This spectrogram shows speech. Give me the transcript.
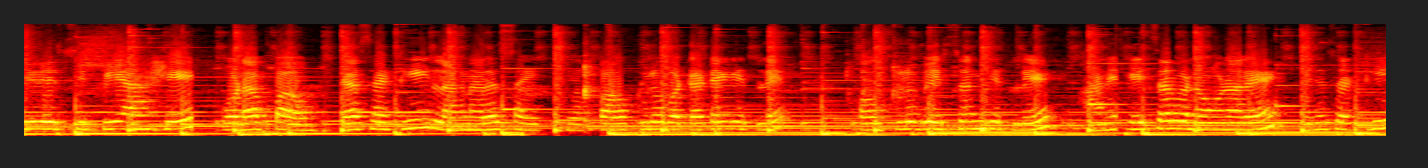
आजची रेसिपी आहे वडापाव. त्यासाठी लागणारं साहित्य. पाव किलो बटाटे घेतले पाव किलो बेसन घेतले आणि ठेचा बनवणार आहे. त्याच्यासाठी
